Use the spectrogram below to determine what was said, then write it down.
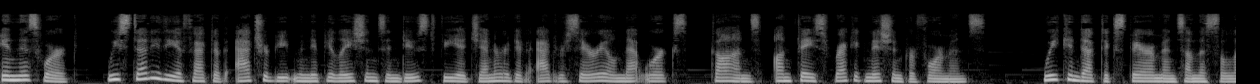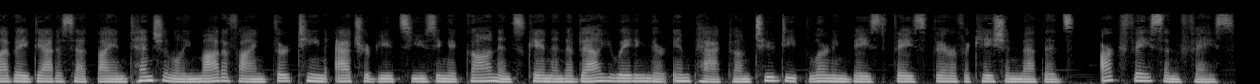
In this work, we study the effect of attribute manipulations induced via generative adversarial networks, GANs, on face recognition performance. We conduct experiments on the CelebA dataset by intentionally modifying 13 attributes using a GAN and skin and evaluating their impact on two deep learning based face verification methods, ArcFace and FACE.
